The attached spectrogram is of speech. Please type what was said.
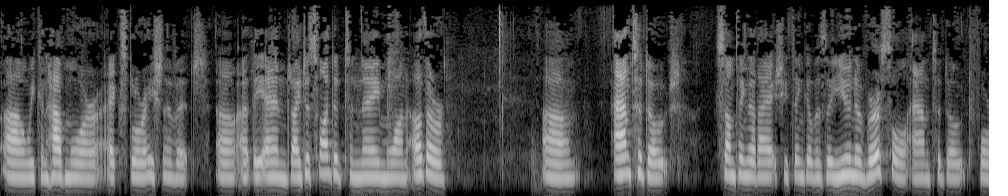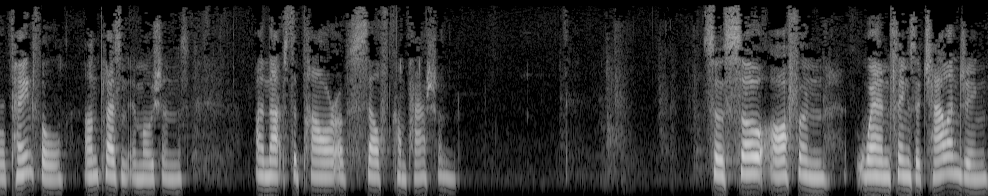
uh, we can have more exploration of it uh, at the end. I just wanted to name one other um, antidote, something that I actually think of as a universal antidote for painful, unpleasant emotions, and that's the power of self-compassion. So, so often when things are challenging,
